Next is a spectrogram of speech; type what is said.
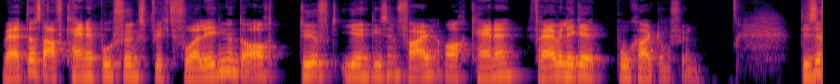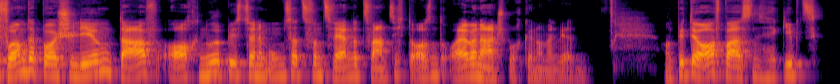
Weiters darf keine Buchführungspflicht vorliegen und auch dürft ihr in diesem Fall auch keine freiwillige Buchhaltung führen. Diese Form der Pauschalierung darf auch nur bis zu einem Umsatz von 220.000 Euro in Anspruch genommen werden. Und bitte aufpassen, hier gibt es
